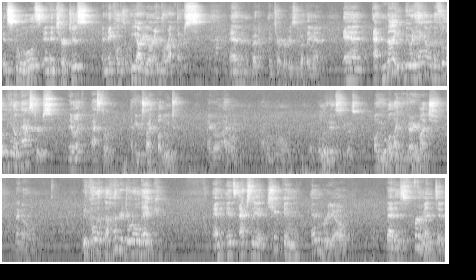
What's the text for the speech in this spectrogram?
in schools and in churches, and they called us, "We are your interrupters," and but interpreters is what they meant. And at night, we would hang out with the Filipino pastors. And they were like, Pastor, have you tried balut? I go, I don't, I don't know what balut is. He goes, Oh, you will like it very much. And I go, We call it the hundred year old egg. And it's actually a chicken embryo that is fermented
